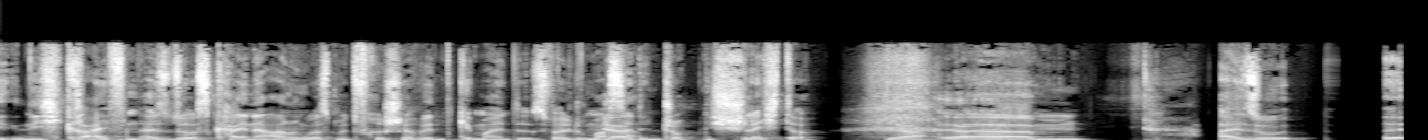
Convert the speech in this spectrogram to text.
nicht greifen. Also du hast keine Ahnung, was mit frischer Wind gemeint ist, weil du machst ja, Ja. den Job nicht schlechter. ja, ja, ja. Ähm, also äh,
